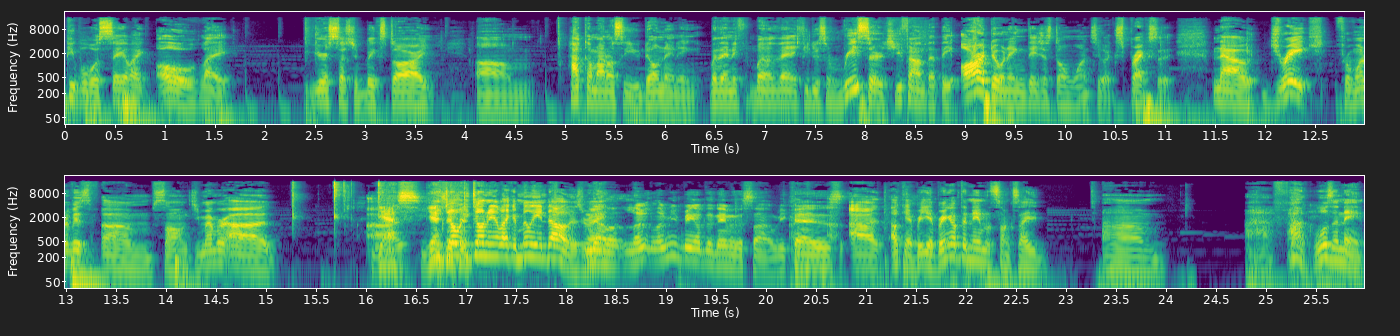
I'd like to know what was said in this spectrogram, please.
people will say like, oh, like you're such a big star, um. How come I don't see you donating? But then, if but then if you do some research, you found that they are donating. They just don't want to express it. Now, Drake, for one of his um songs, you remember uh uh, Yes, he, yes, don- he donated like a million dollars, right? No, let, let me bring up the name of the song because Uh, okay, but yeah, bring up the name of the song because I, um, ah, fuck, what was the name?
